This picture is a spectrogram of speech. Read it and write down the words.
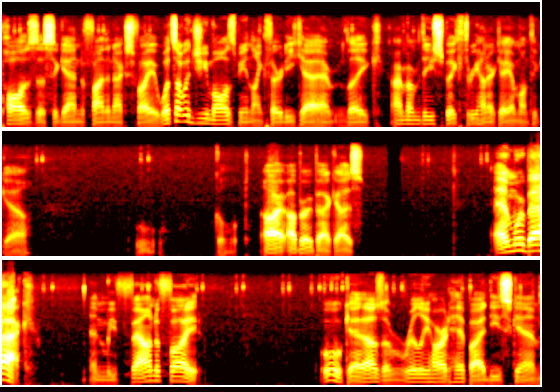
pause this again to find the next fight. What's up with G-Mauls being like 30k? I, like, I remember they used to be like 300k a month ago. Ooh, gold. Alright, I'll be right back, guys. And we're back! And we found a fight. Ooh, okay, that was a really hard hit by a D-Scim.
